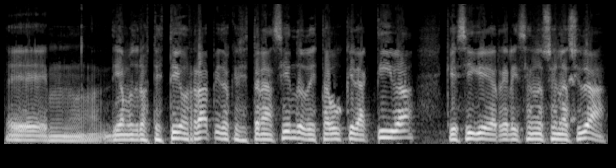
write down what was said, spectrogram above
digamos, de los testeos rápidos que se están haciendo, de esta búsqueda activa que sigue realizándose en la ciudad.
